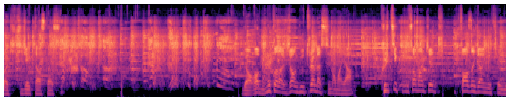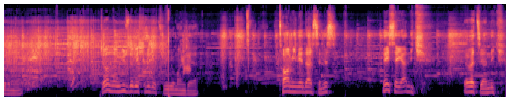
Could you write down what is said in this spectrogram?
Bak içecek de az kalsın. Ya abi bu kadar can götüremezsin ama ya. Kritik vursam anca fazla can götürebilirim ya. Canının %5'ini götürüyorum anca ya. Tahmin ederseniz. Neyse yendik. Evet yendik.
